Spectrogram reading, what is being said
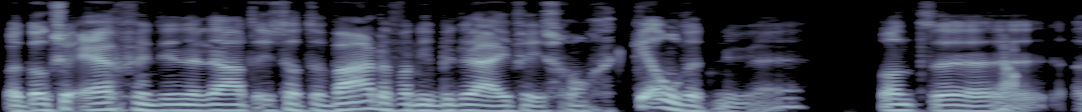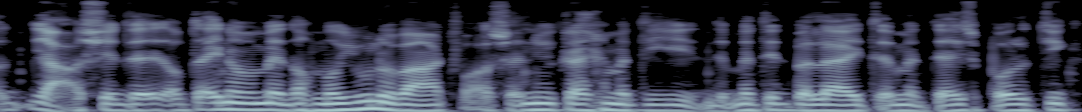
Wat ik ook zo erg vind inderdaad, is dat de waarde van die bedrijven is gewoon gekelderd nu. Hè? Want eh, ja. als je de- op het ene moment nog miljoenen waard was en nu krijg je met, die, met dit beleid en met deze politiek,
